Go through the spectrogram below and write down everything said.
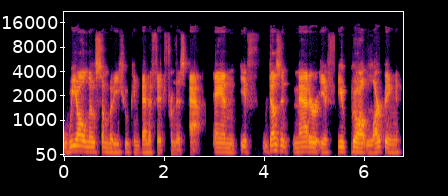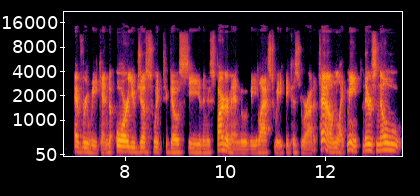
we all know somebody who can benefit from this app. And if doesn't matter if you go out LARPing every weekend or you just went to go see the new Spider-Man movie last week because you were out of town like me there's no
